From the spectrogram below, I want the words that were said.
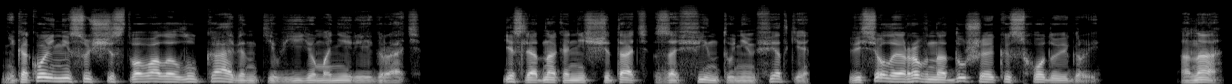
Никакой не существовало лукавинки в ее манере играть если, однако, не считать за финту нимфетки веселое равнодушие к исходу игры. Она,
